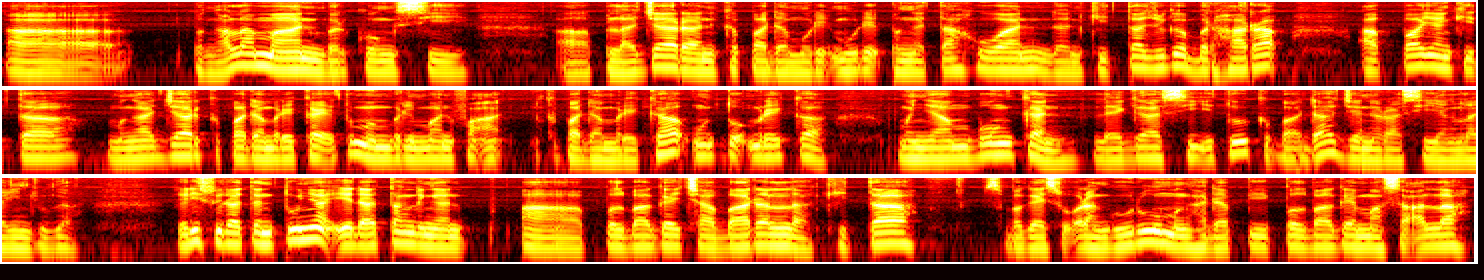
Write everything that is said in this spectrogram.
uh, pengalaman, berkongsi uh, pelajaran kepada murid-murid pengetahuan dan kita juga berharap apa yang kita mengajar kepada mereka itu memberi manfaat kepada mereka untuk mereka menyambungkan legasi itu kepada generasi yang lain juga. Jadi sudah tentunya ia datang dengan uh, pelbagai cabaran lah. Kita sebagai seorang guru menghadapi pelbagai masalah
